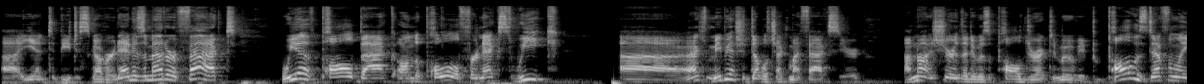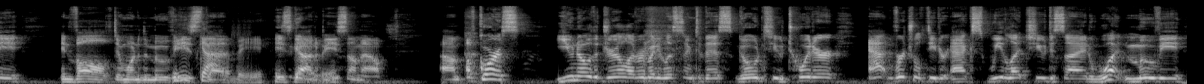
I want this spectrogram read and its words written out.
uh, yet to be discovered. And as a matter of fact, we have Paul back on the poll for next week. Uh, actually, maybe I should double check my facts here. I'm not sure that it was a Paul directed movie, but Paul was definitely involved in one of the movies. he's gotta be He's got to be somehow. Um, of course, you know the drill. Everybody listening to this, go to Twitter at Virtual Theater X. We let you decide what movie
